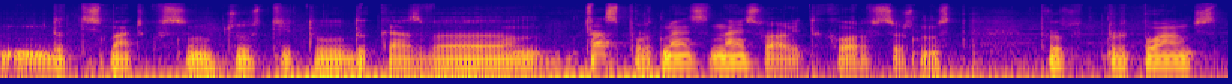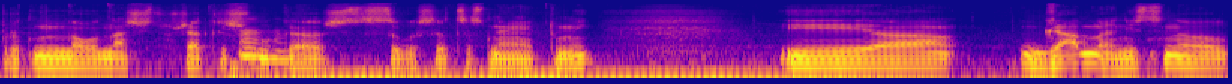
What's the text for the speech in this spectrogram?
да ти смачка самочувствието, да казва... Това според мен са най-слабите хора всъщност. Предполагам, че според много от наши слушатели ще, Мгм. кажа, ще се съгласят с мнението ми. И а, гадно е, наистина,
